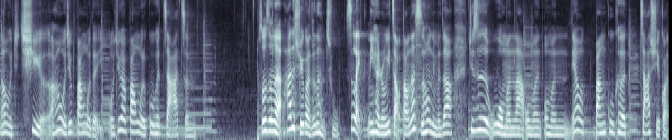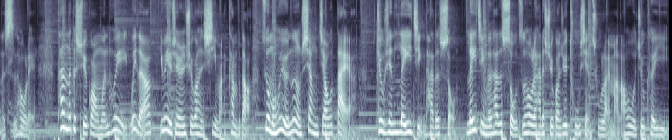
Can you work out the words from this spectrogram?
然后我就去了，然后我就帮我的我就要帮我的顾客扎针。说真的，他的血管真的很粗，是嘞你很容易找到。那时候你们知道，就是我们啦，我们我们要帮顾客扎血管的时候嘞，他的那个血管我们会为了要，因为有些人血管很细嘛，看不到，所以我们会有那种橡胶带啊，就先勒紧他的手，勒紧了他的手之后嘞，他的血管就会凸显出来嘛，然后我就可以，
